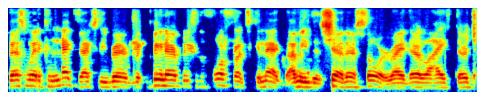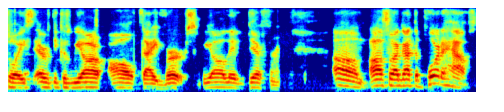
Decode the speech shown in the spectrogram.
Best way to connect is actually bring bring everybody to the forefront to connect. I mean, to share their story, right? Their life, their choice, everything, because we are all diverse. We all live different. Um, also, I got the Porter House.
